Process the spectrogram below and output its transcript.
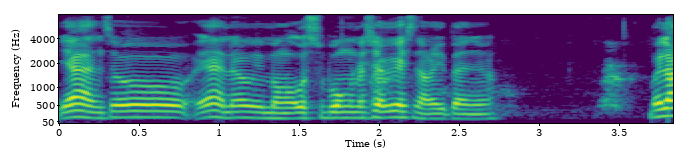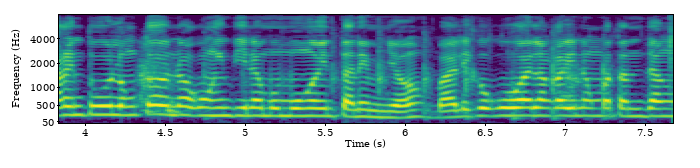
Yan, so, ayan, no? May mga usbong na siya, guys. Nakita nyo. Malaking tulong to, no? Kung hindi namumunga yung tanim nyo. Bali, kukuha lang kayo ng matandang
